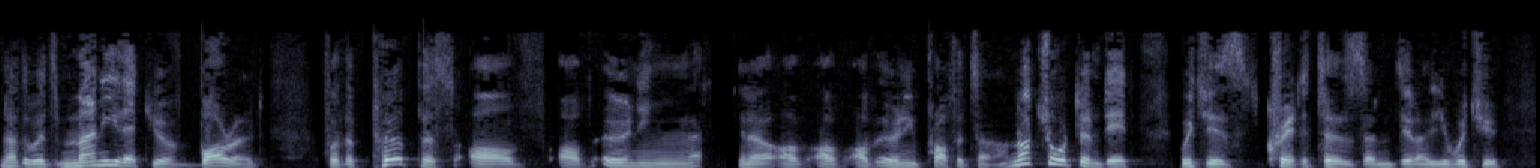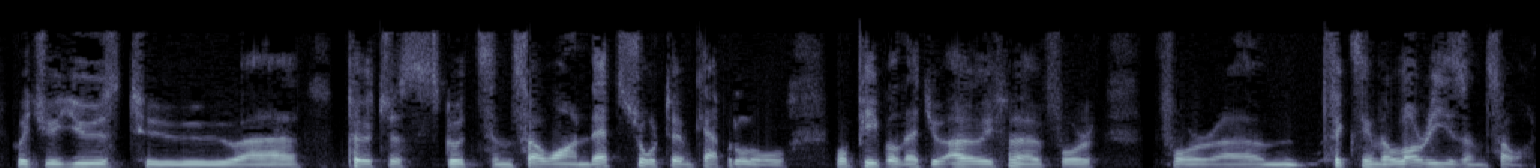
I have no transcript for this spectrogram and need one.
In other words, money that you have borrowed for the purpose of, of earning, you know, of, of, of earning profits. Not short-term debt, which is creditors and, you know, you, which you, which you use to uh, purchase goods and so on. That's short-term capital or, or people that you owe, you know, for, for um, fixing the lorries and so on.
